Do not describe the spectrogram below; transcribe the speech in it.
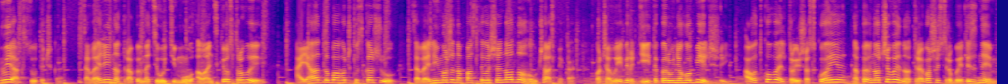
Ну як сутичка? Савелій натрапив на цілу тіму Аланські острови. А я добавочку скажу: Савелій може напасти лише на одного учасника, хоча вибір дій тепер у нього більший. А от Ковельтро і Жаскої, напевно, очевидно, треба щось робити з ним.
